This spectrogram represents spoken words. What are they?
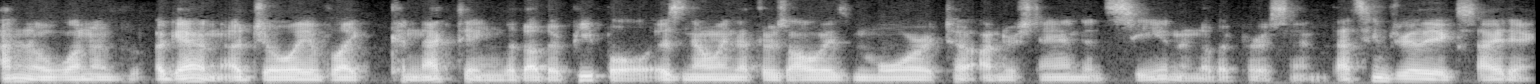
I don't know, one of again, a joy of like connecting with other people is knowing that there's always more to understand and see in another person. That seems really exciting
